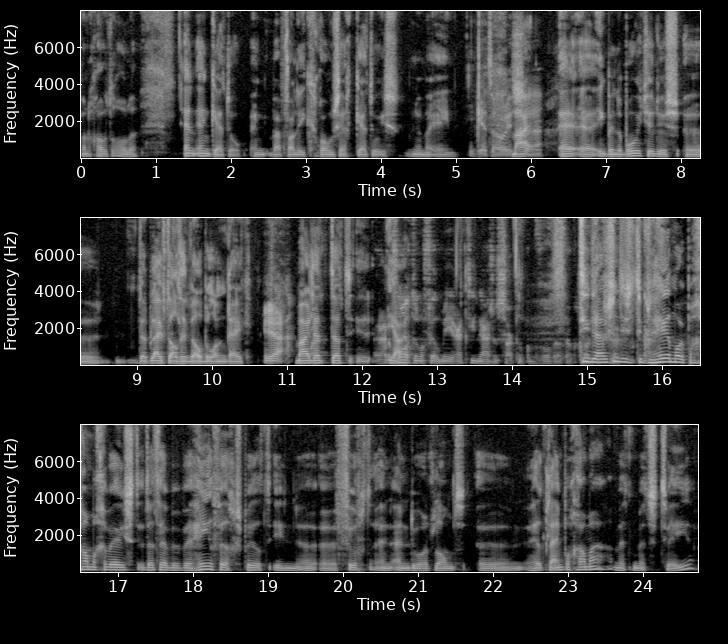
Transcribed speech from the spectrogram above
van de grote rollen. En, en Ghetto. En waarvan ik gewoon zeg, Ghetto is nummer één. Ghetto is... Maar eh, eh, ik ben de broertje, dus eh, dat blijft altijd wel belangrijk. Ja. Maar dat, dat eh, Ja, er ja, volgt er nog veel meer. hè. 10.000 zakdoeken bijvoorbeeld. Ook 10.000 is natuurlijk een heel mooi programma geweest. Dat hebben we heel veel gespeeld in eh eh, Vught en, en door het land. Eh, een heel klein programma met, met z'n tweeën.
